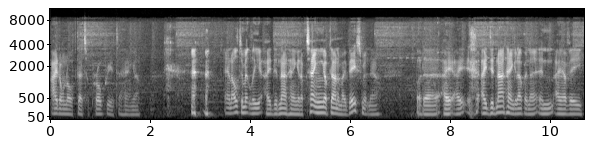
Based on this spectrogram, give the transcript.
I don't know if that's appropriate to hang up." and ultimately, I did not hang it up. It's hanging up down in my basement now, but uh, I, I I did not hang it up, and I, and I have a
